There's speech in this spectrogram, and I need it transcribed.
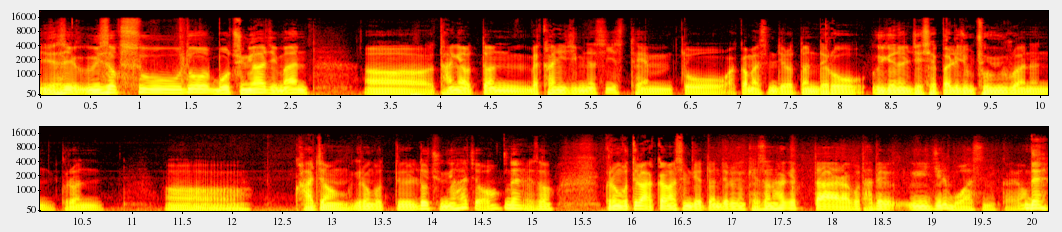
이제 사실 의석 수도 뭐 중요하지만 어 당의 어떤 메커니즘이나 시스템 또 아까 말씀드렸던 대로 의견을 이제 재빨리 좀 조율하는 그런 어 과정 이런 것들도 중요하죠. 네. 그래서 그런 것들을 아까 말씀드렸던 대로 좀 개선하겠다라고 다들 의지를 모았으니까요. 네.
